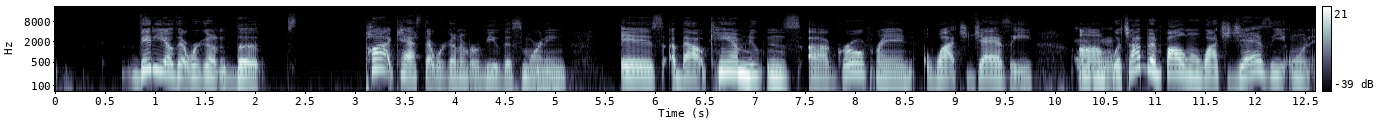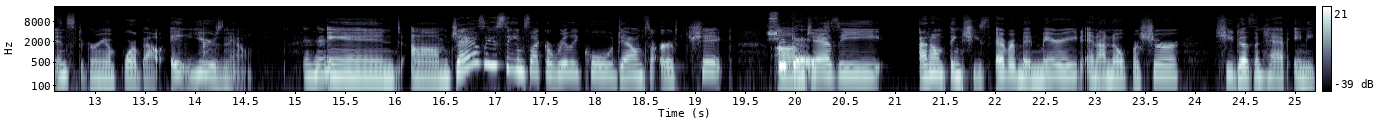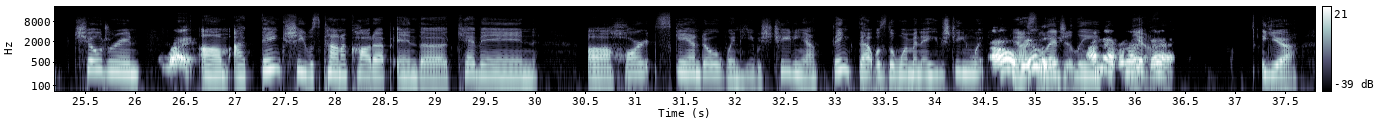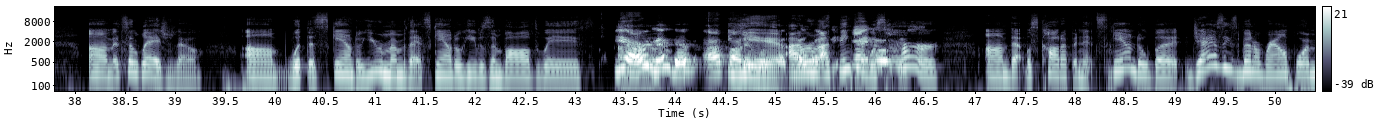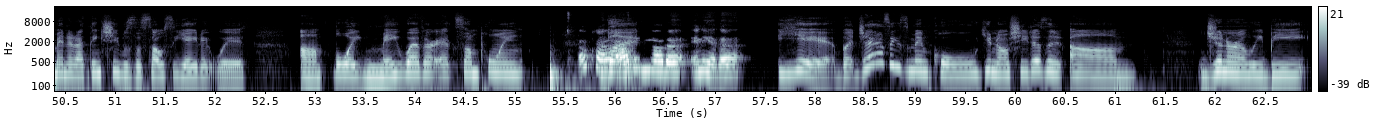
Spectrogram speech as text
video that we're gonna the podcast that we're gonna review this morning is about Cam Newton's uh, girlfriend, Watch Jazzy, um, which I've been following Watch Jazzy on Instagram for about eight years now. And um, Jazzy seems like a really cool, down to earth chick. She Um, does. Jazzy, I don't think she's ever been married, and I know for sure she doesn't have any children. Right. Um, I think she was kind of caught up in the Kevin uh Hart scandal when he was cheating. I think that was the woman that he was cheating with. Oh, really? allegedly. I never heard yeah, that. yeah. Um, it's alleged though. Um, with the scandal, you remember that scandal he was involved with? Yeah, I Uh, remember. I thought it was. yeah, I I think it was her um that was caught up in that scandal. But Jazzy's been around for a minute. I think she was associated with um Floyd Mayweather at some point. Okay, I didn't know that any of that. Yeah, but Jazzy's been cool. You know, she doesn't um generally be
